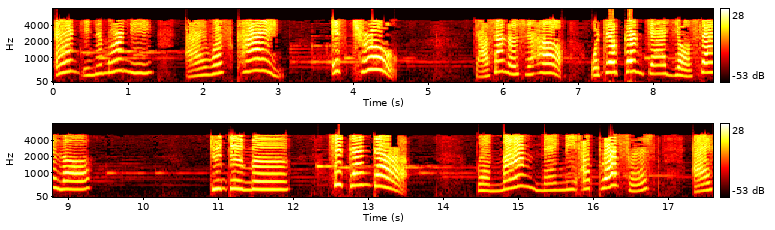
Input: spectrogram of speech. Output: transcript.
？And in the morning, I was kind. It's true. 早上的时候，我就更加友善了。真的吗？是真的。When Mom made me a breakfast, I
